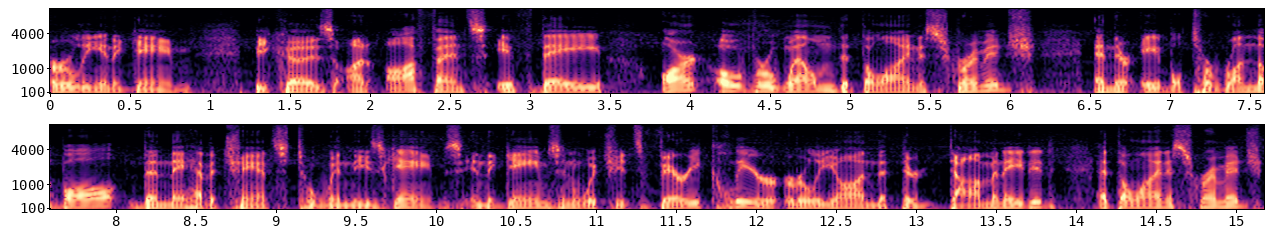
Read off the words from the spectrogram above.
early in a game because on offense, if they aren't overwhelmed at the line of scrimmage and they're able to run the ball, then they have a chance to win these games. In the games in which it's very clear early on that they're dominated at the line of scrimmage,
